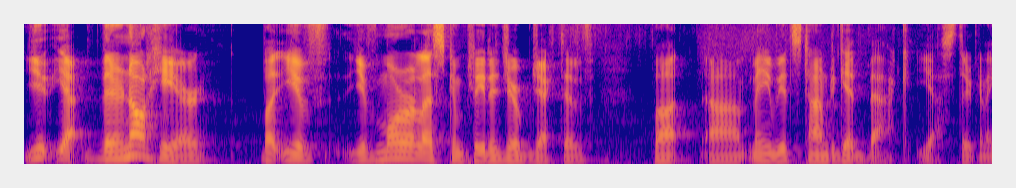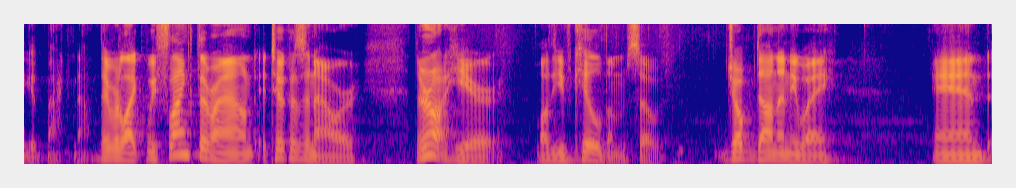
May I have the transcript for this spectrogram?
You, yeah, they're not here, but you've you've more or less completed your objective. But uh, maybe it's time to get back. Yes, they're gonna get back now. They were like, we flanked around. It took us an hour. They're not here. Well, you've killed them, so job done anyway. And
